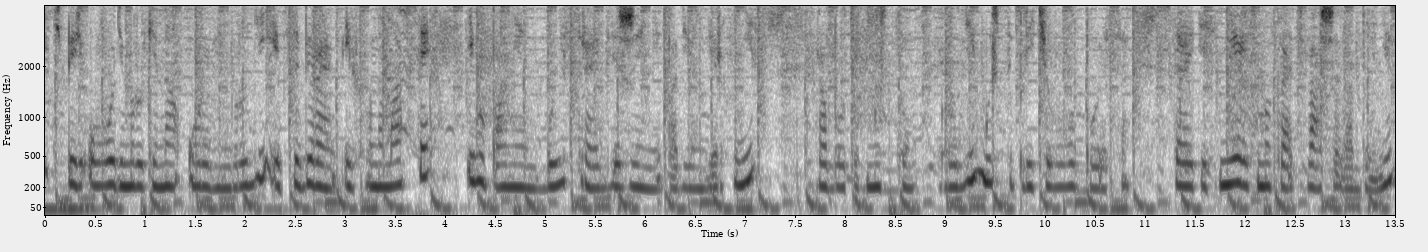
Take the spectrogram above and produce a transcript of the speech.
И теперь уводим руки на уровень груди и собираем их в намасте и выполняем быстрое движение подъем вверх-вниз. Работают мышцы груди, мышцы плечевого пояса. Старайтесь не размыкать ваши ладони.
